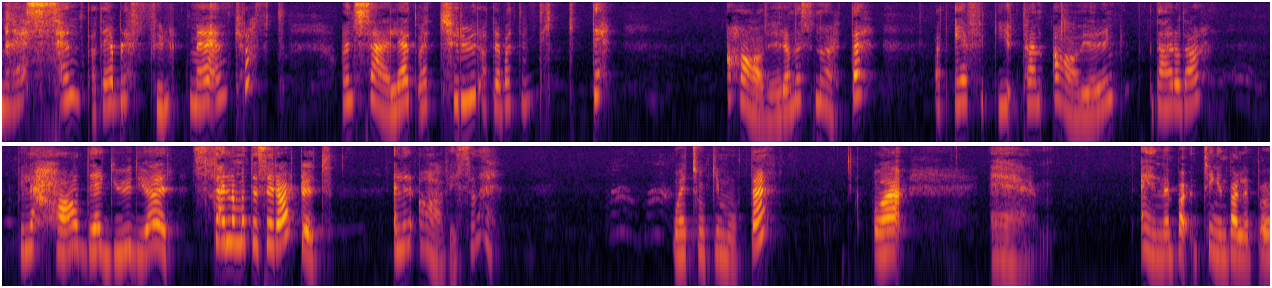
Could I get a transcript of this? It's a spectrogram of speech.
Men jeg sendte at jeg ble fylt med en kraft og en kjærlighet, og jeg tror at det var et viktig, avgjørende møte. At jeg fikk ta en avgjøring der og da. Vil jeg ha det Gud gjør, selv om at det ser rart ut? Eller avvise det? Og jeg tok imot det. Og eh, ene tingen baller på,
